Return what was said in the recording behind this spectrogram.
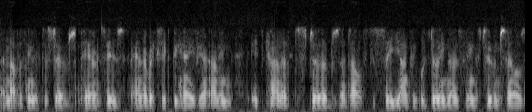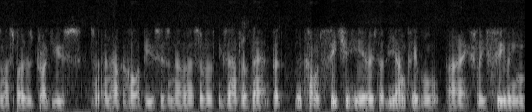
another thing that disturbs parents is anorexic behavior. I mean, it kind of disturbs adults to see young people doing those things to themselves, and I suppose drug use and alcohol abuse is another sort of example of that. But the common feature here is that the young people are actually feeling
